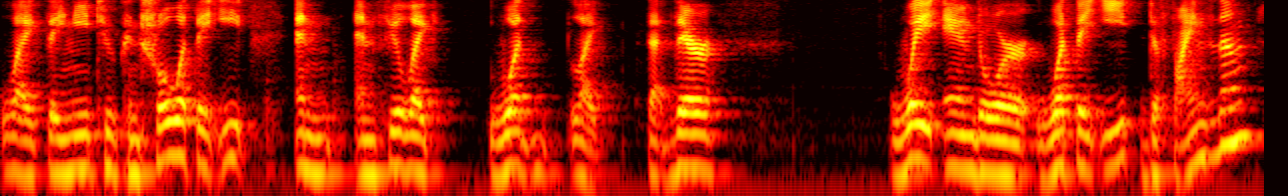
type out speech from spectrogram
like they need to control what they eat and and feel like what like that their weight and or what they eat defines them.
